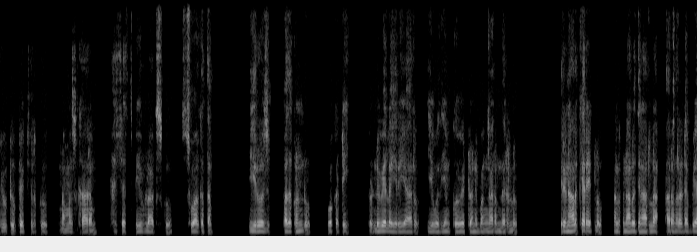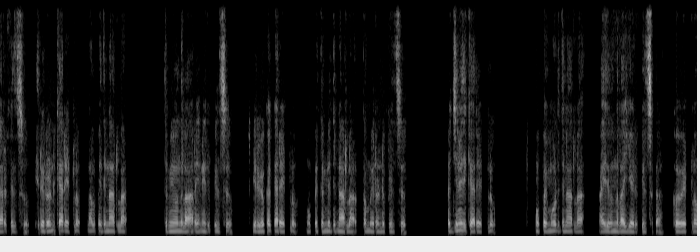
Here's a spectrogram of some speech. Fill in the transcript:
యూట్యూబ్ ప్రేక్షకులకు నమస్కారం. ఎస్ఎస్పి బ్లాగ్స్కు స్వాగతం. ఈరోజు పదకొండు ఒకటి రెండు వేల ఇరవై ఆరు ఈ ఉదయం కోవేట్లోని బంగారం ధరలు ఇరవై నాలుగు క్యారెట్లు నలభై నాలుగు దినార్ల ఆరు వందల డెబ్బై ఆరు ఫిల్స్ ఇరవై రెండు క్యారెట్లు నలభై దినార్ల తొమ్మిది వందల అరవై ఎనిమిది ఫిల్స్ ఇరవై ఒక్క క్యారెట్లు ముప్పై తొమ్మిది దినార్ల తొంభై రెండు ఫిల్స్ పద్దెనిమిది క్యారెట్లు ముప్పై మూడు దినార్ల ఐదు వందల ఏడు ఫిల్స్గా కోవేట్లో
